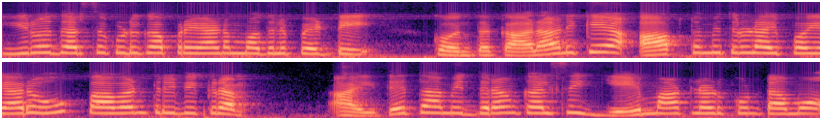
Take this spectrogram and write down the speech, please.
హీరో దర్శకుడిగా ప్రయాణం మొదలుపెట్టి కొంతకాలానికే ఆప్తమిత్రుడైపోయారు పవన్ త్రివిక్రమ్. అయితే తామిద్దరం కలిసి ఏం మాట్లాడుకుంటామో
